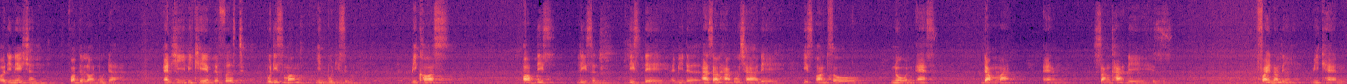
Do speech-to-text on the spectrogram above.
ordination from the Lord Buddha and he became the first Buddhist monk in Buddhism. Because of this reason, this day, I mean the Asaraha Busha day, is also known as Dhamma and Sangha days. Finally, we can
